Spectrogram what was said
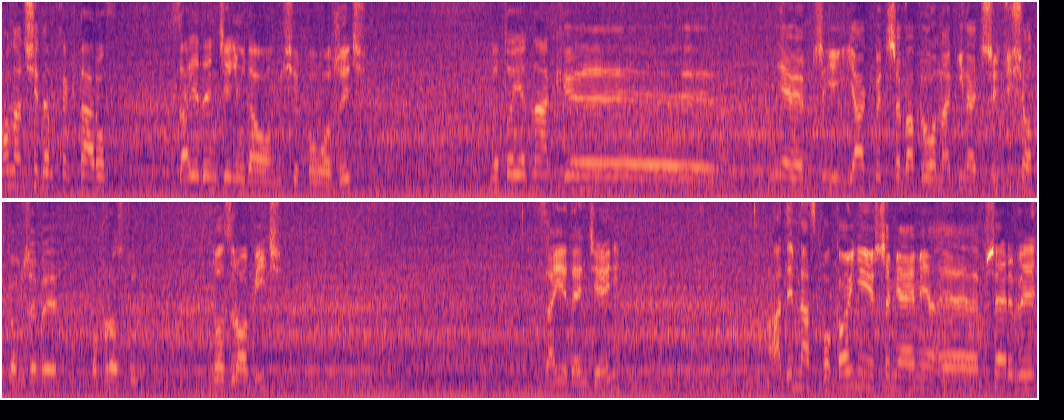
ponad 7 hektarów za jeden dzień udało mi się położyć. No to jednak e, nie wiem, czy jakby trzeba było naginać 60, żeby po prostu to zrobić. Za jeden dzień. A tym na spokojnie jeszcze miałem e, przerwy,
